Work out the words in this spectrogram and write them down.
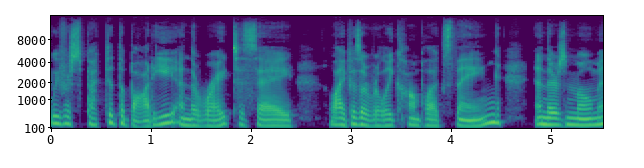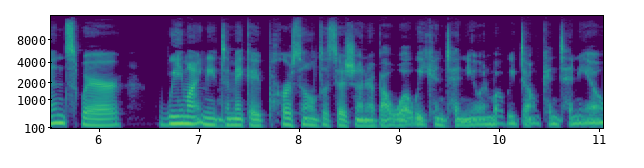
we've respected the body and the right to say life is a really complex thing. And there's moments where we might need to make a personal decision about what we continue and what we don't continue.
